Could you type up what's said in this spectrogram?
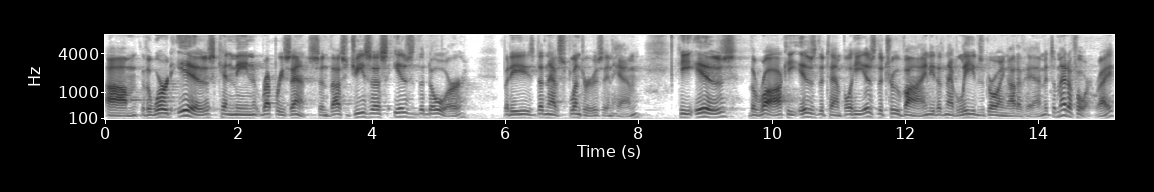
Um, the word is can mean represents, and thus Jesus is the door, but he doesn't have splinters in him. He is the rock, he is the temple, he is the true vine, he doesn't have leaves growing out of him. It's a metaphor, right?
